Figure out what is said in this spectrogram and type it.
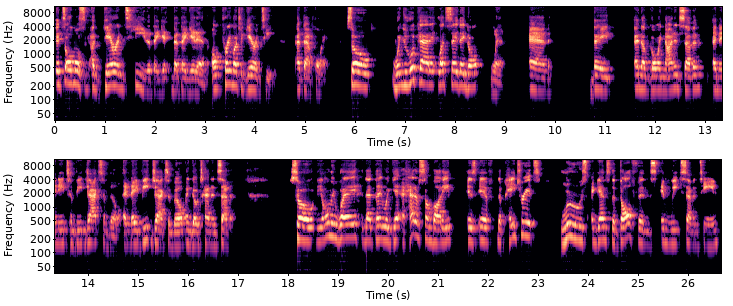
it's almost a guarantee that they get that they get in. Oh, pretty much a guarantee at that point. So when you look at it, let's say they don't win and they end up going nine and seven, and they need to beat Jacksonville, and they beat Jacksonville and go ten and seven. So the only way that they would get ahead of somebody is if the Patriots lose against the Dolphins in Week 17.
